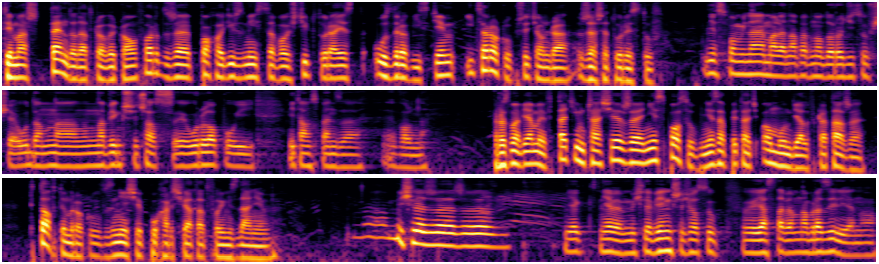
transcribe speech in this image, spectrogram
Ty masz ten dodatkowy komfort, że pochodzisz z miejscowości, która jest uzdrowiskiem i co roku przyciąga rzesze turystów. Nie wspominałem, ale na pewno do rodziców się udam na, na większy czas y, urlopu i, i tam spędzę y, wolne. Rozmawiamy w takim czasie, że nie sposób nie zapytać o mundial w Katarze. Kto w tym roku wzniesie Puchar Świata twoim zdaniem? No, myślę, że, że jak nie wiem, myślę większość osób, y, ja stawiam na Brazylię. No.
